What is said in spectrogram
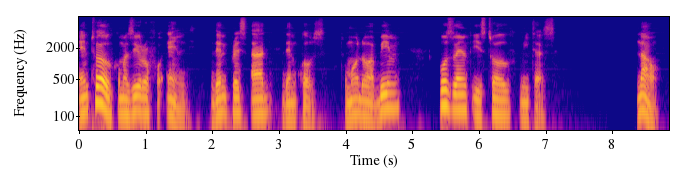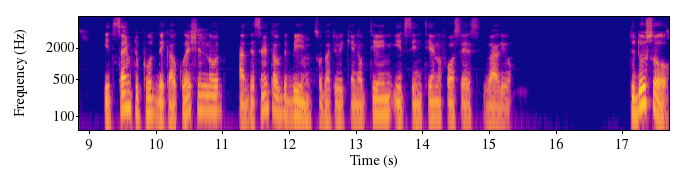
and 12, 0 for end then press add, then close to model a beam whose length is 12 meters. Now, it's time to put the calculation node at the center of the beam so that we can obtain its internal forces value. To do so,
